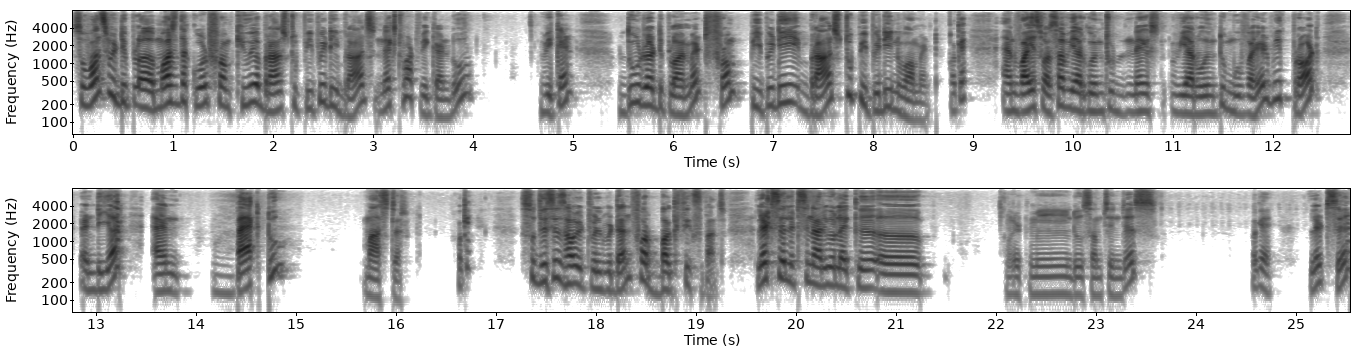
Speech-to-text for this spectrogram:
So once we deploy merge the code from qa branch to ppd branch next what we can do? We can do the deployment from ppd branch to ppd environment. Okay. And vice versa we are going to next we are going to move ahead with prod and dr and back to master. Okay. So this is how it will be done for bug fix branch. Let's say let's scenario like uh, uh, let me do some changes. Okay let's say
